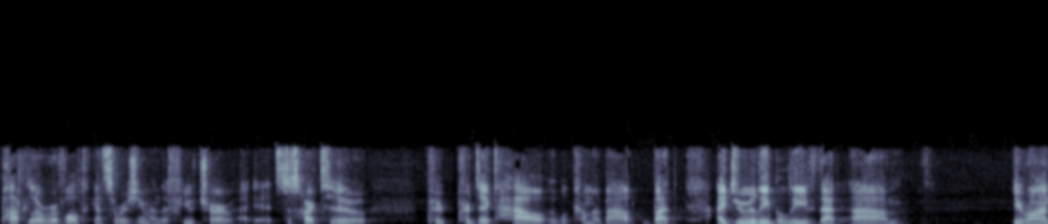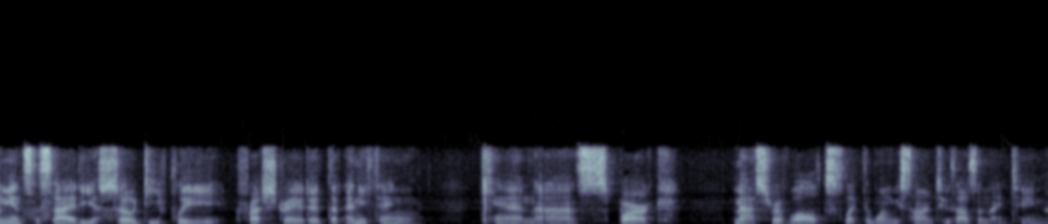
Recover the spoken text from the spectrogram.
popular revolt against the regime in the future. It's just hard to pr- predict how it will come about, but I do really believe that um, Iranian society is so deeply frustrated that anything can uh, spark mass revolts like the one we saw in 2019.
